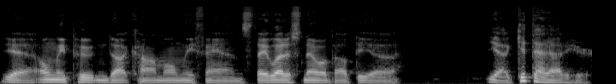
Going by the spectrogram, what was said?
Yeah, only Putin.com, only fans. They let us know about the uh yeah, get that out of here.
